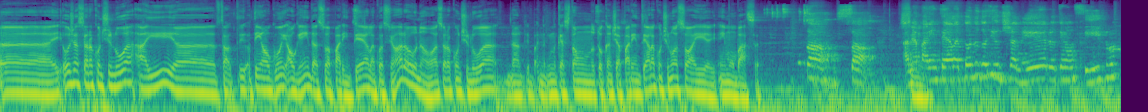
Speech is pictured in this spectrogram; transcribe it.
Uh, hoje a senhora continua aí? Uh, tem algum, alguém da sua parentela com a senhora ou não? A senhora continua na, na questão no tocante à parentela, continua só aí em Mombaça? Só, só. A Sim. minha parentela é toda do Rio de Janeiro, eu tenho um filho,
